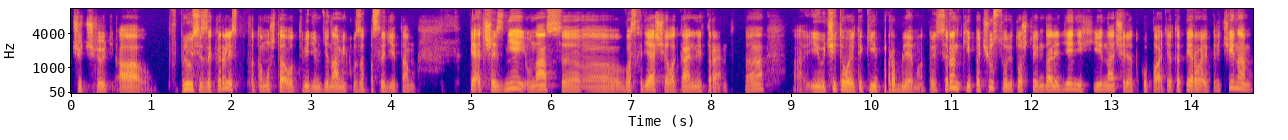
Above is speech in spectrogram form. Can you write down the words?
чуть-чуть, а в плюсе закрылись, потому что вот видим динамику за последние там 5-6 дней у нас э, восходящий локальный тренд, да, а, и учитывая такие проблемы. То есть рынки почувствовали то, что им дали денег и начали откупать. Это первая причина,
